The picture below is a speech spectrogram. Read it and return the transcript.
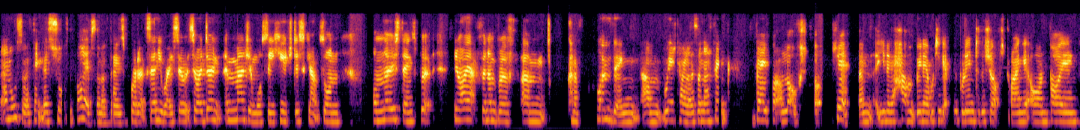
And also, I think there's short supply of some of those products anyway. So, so I don't imagine we'll see huge discounts on on those things. But you know, I act for a number of um, kind of clothing um, retailers, and I think they've got a lot of stock shift and you know they haven't been able to get people into the shops trying it on buying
